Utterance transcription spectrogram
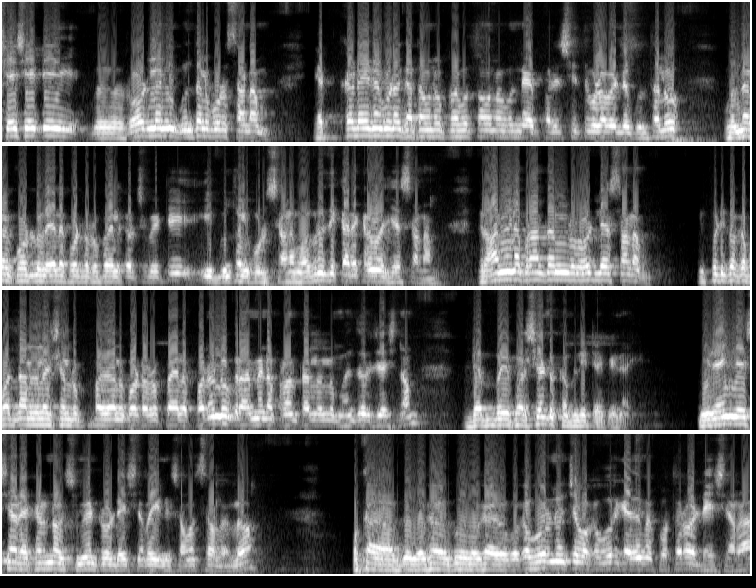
చేసేటి రోడ్లన్నీ గుంతలు పొడుస్తాం ఎక్కడైనా కూడా గతంలో ప్రభుత్వంలో ఉండే పరిస్థితి కూడా ఉండే గుంతలు వందల కోట్లు వేల కోట్ల రూపాయలు ఖర్చు పెట్టి ఈ గుంతలు పొడుస్తున్నాం అభివృద్ధి కార్యక్రమాలు చేస్తున్నాం గ్రామీణ ప్రాంతాలలో రోడ్లు వేస్తున్నాం ఇప్పటికి ఒక పద్నాలుగు లక్షల పదివేల కోట్ల రూపాయల పనులు గ్రామీణ ప్రాంతాలలో మంజూరు చేసినాం. డెబ్బై పర్సెంట్ కంప్లీట్ అయిపోయినాయి. మీరేం చేశారు ఎక్కడన్నా సిమెంట్ రోడ్ వేసినారా? ఇన్ని సంవత్సరాలలో? ఒక ఒక ఒక ఒక ఊరు నుంచి ఒక ఊరికి ఏదైనా కొత్త రోడ్డు వేసినారా?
